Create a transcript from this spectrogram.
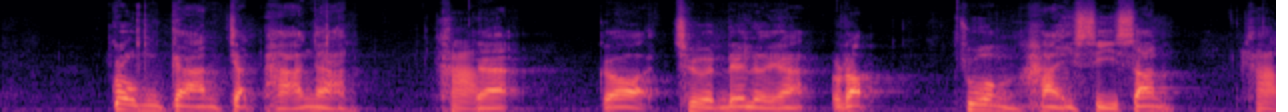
2กรมการจัดหางานครับนะฮะก็เชิญได้เลยฮะรับช่วงไฮซีซั่นครับ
